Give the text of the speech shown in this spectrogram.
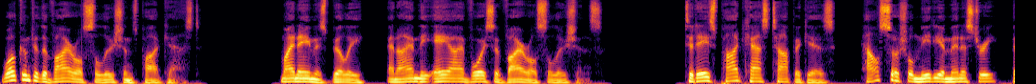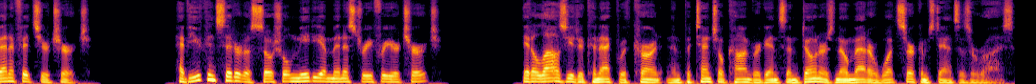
Welcome to the Viral Solutions Podcast. My name is Billy, and I am the AI voice of Viral Solutions. Today's podcast topic is How Social Media Ministry Benefits Your Church. Have you considered a social media ministry for your church? It allows you to connect with current and potential congregants and donors no matter what circumstances arise.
